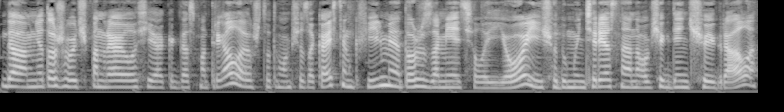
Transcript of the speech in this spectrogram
Да, мне тоже очень понравилось, я когда смотрела, что там вообще за кастинг в фильме, тоже заметила ее, и еще думаю, интересно, она вообще где-нибудь еще играла,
